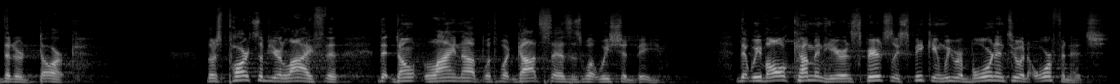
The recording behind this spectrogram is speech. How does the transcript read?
that are dark. There's parts of your life that, that don't line up with what God says is what we should be. That we've all come in here, and spiritually speaking, we were born into an orphanage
